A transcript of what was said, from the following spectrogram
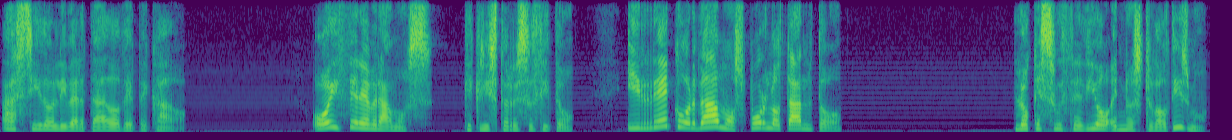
ha sido libertado de pecado. Hoy celebramos que Cristo resucitó y recordamos, por lo tanto, lo que sucedió en nuestro bautismo,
